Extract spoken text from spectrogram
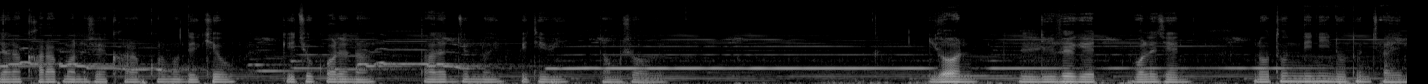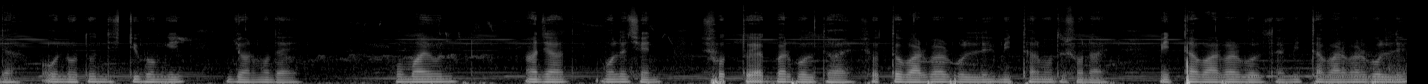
যারা খারাপ মানুষের খারাপ কর্ম দেখেও কিছু করে না, তাদের জন্যই পৃথিবী ধ্বংস হবে। জন লিভেগেট বলেছেন, নতুন দিনই নতুন চাহিদা ও নতুন দৃষ্টিভঙ্গি জন্ম দেয়। হুমায়ুন আজাদ বলেছেন, সত্য একবার বলতে হয়, সত্য বারবার বললে মিথ্যার মতো শোনায়। মিথ্যা বারবার বলতে হয়, মিথ্যা বারবার বললে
